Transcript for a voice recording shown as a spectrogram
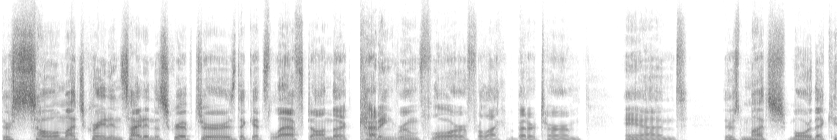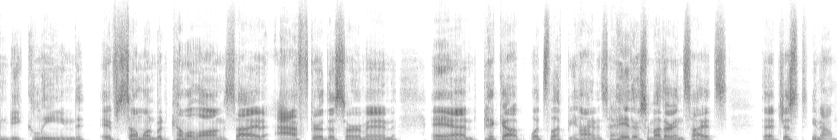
there's so much great insight in the scriptures that gets left on the cutting room floor, for lack of a better term, and there's much more that can be gleaned if someone would come alongside after the sermon and pick up what's left behind and say, hey, there's some other insights that just, you know,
